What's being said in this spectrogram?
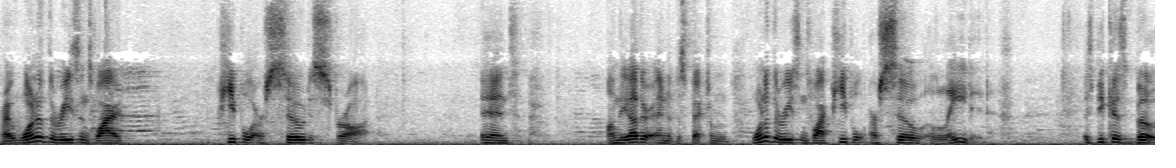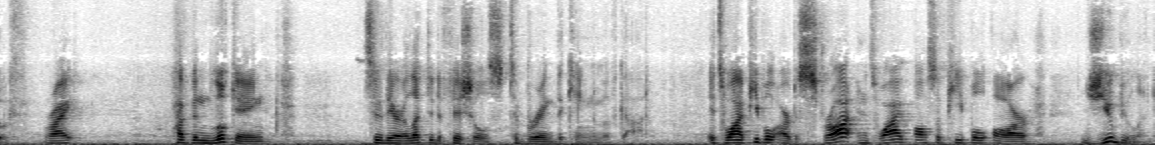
Right? One of the reasons why people are so distraught, and on the other end of the spectrum, one of the reasons why people are so elated is because both, right, have been looking to their elected officials to bring the kingdom of God. It's why people are distraught, and it's why also people are jubilant,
